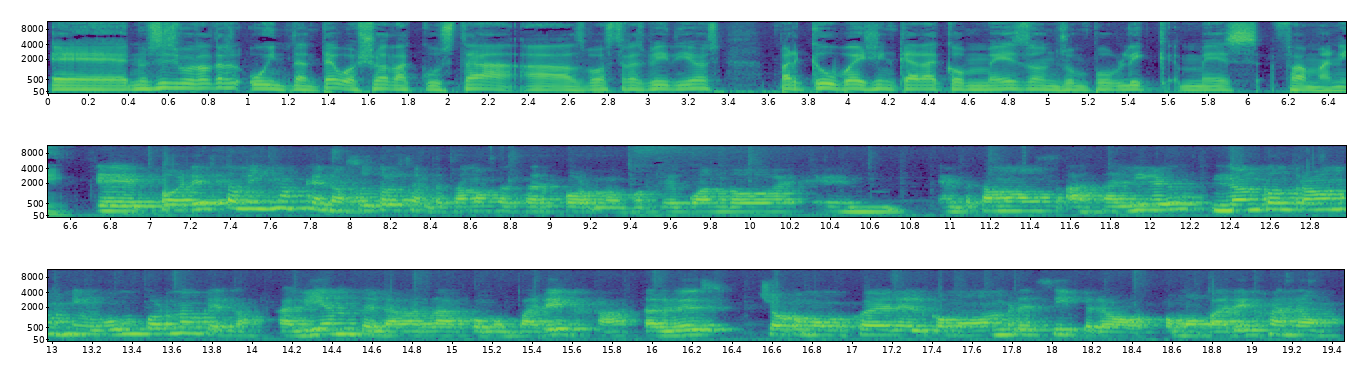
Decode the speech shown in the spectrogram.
Eh, no sé si vosaltres ho intenteu, això d'acostar als vostres vídeos perquè ho vegin cada cop més doncs, un públic més femení. Eh, por esto mismo es que nosotros empezamos a hacer porno, porque cuando em, empezamos a salir no encontrábamos ningún porno que nos caliente, la verdad, como pareja. Tal vez yo como mujer, él como hombre sí, pero como pareja no.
